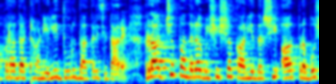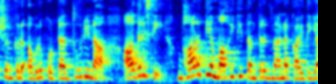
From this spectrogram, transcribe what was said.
ಅಪರಾಧ ಠಾಣೆಯಲ್ಲಿ ದೂರು ದಾಖಲಿಸಿದ್ದಾರೆ. ರಾಜ್ಯಪಾಲರ ವಿಶೇಷ ಕಾರ್ಯದರ್ಶಿ ಆರ್ ಪ್ರಭುಶಂಕರ್ ಅವರು ಕೊಟ್ಟ ದೂರಿನ ಆಧರಿಸಿ ಭಾರತೀಯ ಮಾಹಿತಿ ತಂತ್ರಜ್ಞಾನ ಕಾಯ್ದೆಯ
